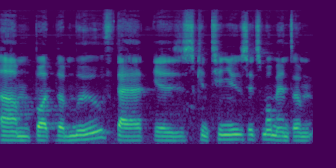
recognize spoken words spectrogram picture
Um, but the move that is continues its momentum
